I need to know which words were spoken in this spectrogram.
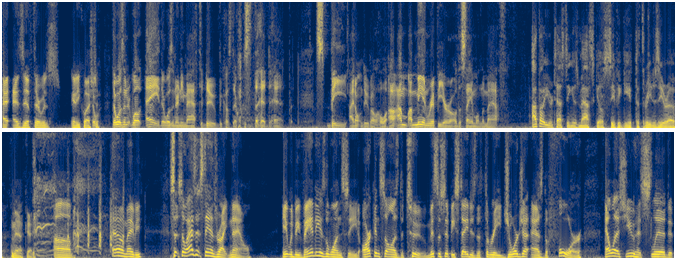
As if there was any question? There, there, wasn't. Well, a there wasn't any math to do because there was the head to head. But b I don't do the whole. I, am I'm, me and Rippy are, are the same on the math. I thought you were testing his math skills to see if he could get to three to zero. Yeah. Okay. um, oh, maybe. So so as it stands right now. It would be Vandy as the one seed, Arkansas as the two, Mississippi State as the three, Georgia as the four. LSU has slid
